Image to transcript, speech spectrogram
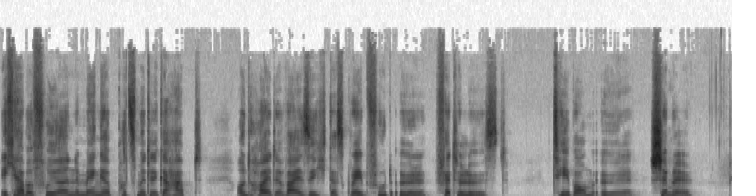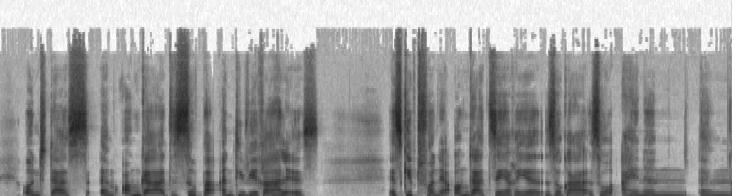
Ich habe früher eine Menge Putzmittel gehabt und heute weiß ich, dass Grapefruitöl Fette löst. Teebaumöl Schimmel und dass ähm, OnGuard super antiviral ist. Es gibt von der OnGuard-Serie sogar so einen ähm,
